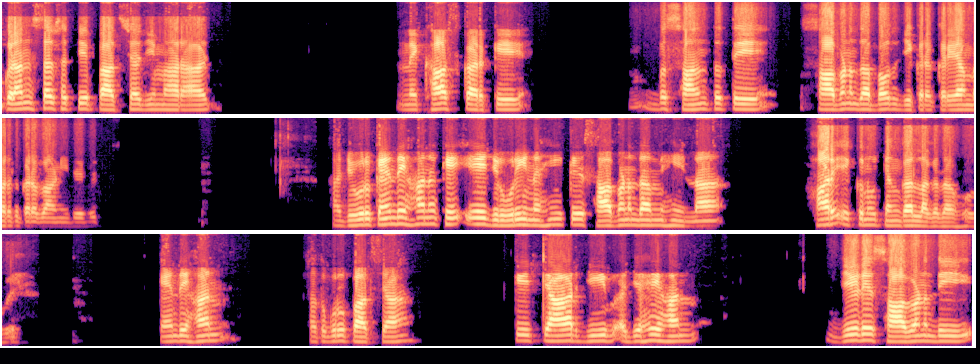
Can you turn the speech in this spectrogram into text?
ਗ੍ਰੰਥ ਸਾਹਿਬ ਸੱਚੇ ਪਾਤਸ਼ਾਹ ਜੀ ਮਹਾਰਾਜ ਨੇ ਖਾਸ ਕਰਕੇ ਬਸੰਤ ਤੇ ਸਾਵਣ ਦਾ ਬਹੁਤ ਜ਼ਿਕਰ ਕਰਿਆ ਅੰਮ੍ਰਿਤ ਗੁਰਬਾਣੀ ਦੇ ਵਿੱਚ। ਹਜੂਰ ਕਹਿੰਦੇ ਹਨ ਕਿ ਇਹ ਜ਼ਰੂਰੀ ਨਹੀਂ ਕਿ ਸਾਵਣ ਦਾ ਮਹੀਨਾ ਹਰ ਇੱਕ ਨੂੰ ਚੰਗਾ ਲੱਗਦਾ ਹੋਵੇ। ਕਹਿੰਦੇ ਹਨ, ਸਤਿਗੁਰੂ ਪਾਤਸ਼ਾਹ, ਕਿ ਚਾਰ ਜੀਵ ਅਜਿਹੇ ਹਨ ਜਿਹੜੇ ਸਾਵਣ ਦੀ,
